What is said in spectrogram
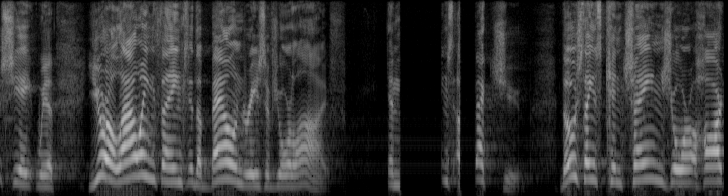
associate with, you're allowing things in the boundaries of your life. And things affect you. Those things can change your heart,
